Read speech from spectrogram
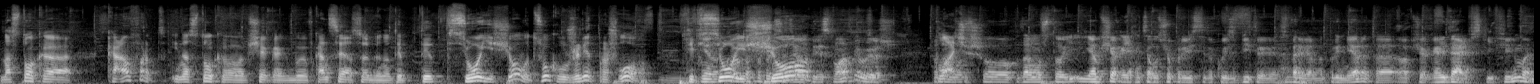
настолько комфорт и настолько вообще как бы в конце особенно ты, ты все еще, вот сколько уже лет прошло, ты Не, ну, все ты, еще пересматриваешь. потому плачешь. Что, потому что я вообще я хотел еще привести такой избитый, наверное, пример. Это вообще гайдаевские фильмы,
